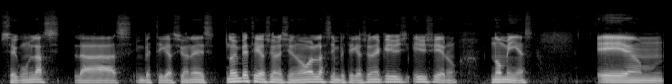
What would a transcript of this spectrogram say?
según las, las investigaciones, no investigaciones, sino las investigaciones que ellos, hicieron, no mías, eh,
